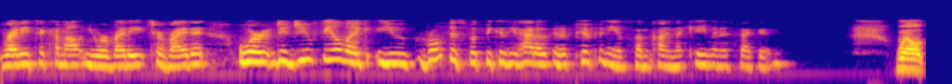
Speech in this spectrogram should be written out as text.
ready to come out and you were ready to write it? Or did you feel like you wrote this book because you had a, an epiphany of some kind that came in a second? Well,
